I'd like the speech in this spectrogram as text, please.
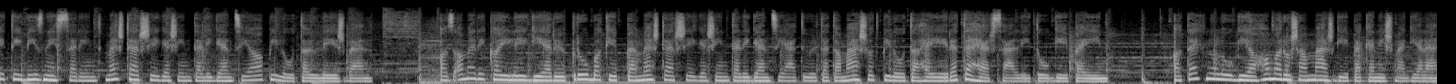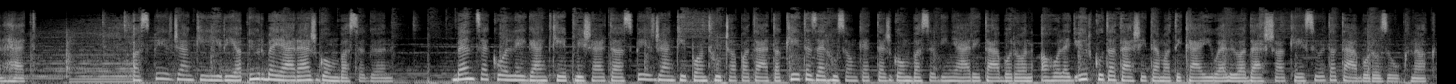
IT Business szerint mesterséges intelligencia a pilótaülésben. Az amerikai légierő próbaképpen mesterséges intelligenciát ültet a másodpilóta helyére teherszállító gépein. A technológia hamarosan más gépeken is megjelenhet. A Space Junkie írja űrbejárás gombaszögön. Bence kollégánk képviselte a SpaceJunkie.hu csapatát a 2022-es gombaszögi nyári táboron, ahol egy űrkutatási tematikájú előadással készült a táborozóknak.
